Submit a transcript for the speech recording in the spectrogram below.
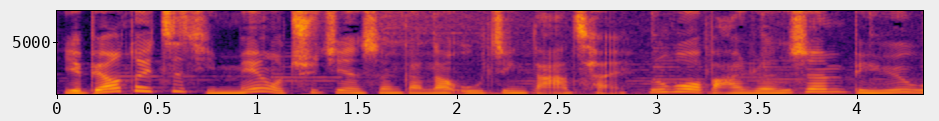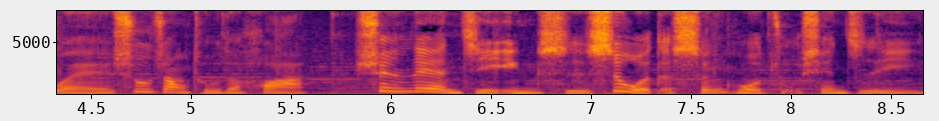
也不要对自己没有去健身感到无精打采。如果把人生比喻为树状图的话，训练及饮食是我的生活主线之一，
